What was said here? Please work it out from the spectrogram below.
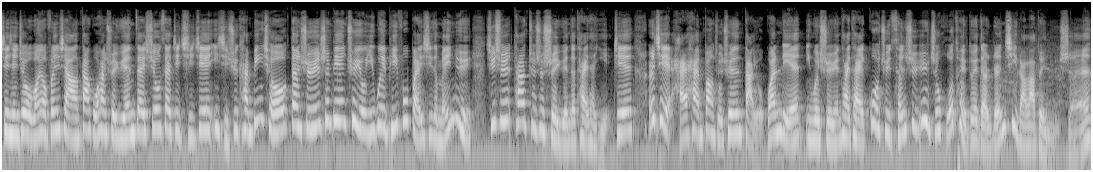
先前就有网友分享，大谷和水源在休赛季期间一起去看冰球，但水源身边却有一位皮肤白皙的美女，其实她就是水源的太太野间，而且还和棒球圈大有关联，因为水源太太过去曾是日职火腿队的人气啦啦队女神。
